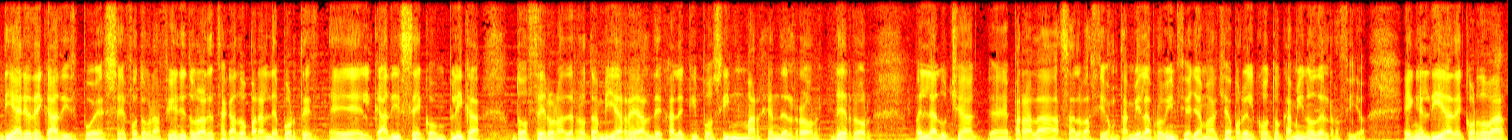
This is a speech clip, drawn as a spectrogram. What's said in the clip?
Diario de Cádiz, pues eh, fotografía y titular destacado para el deporte. El Cádiz se complica 2-0, la derrota en Villarreal deja al equipo sin margen de error, de error en la lucha eh, para la salvación. También la provincia ya marcha por el coto camino del Rocío. En el día de Córdoba,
